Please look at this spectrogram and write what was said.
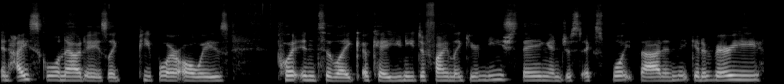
in high school nowadays, like people are always put into like okay you need to find like your niche thing and just exploit that and make it a very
